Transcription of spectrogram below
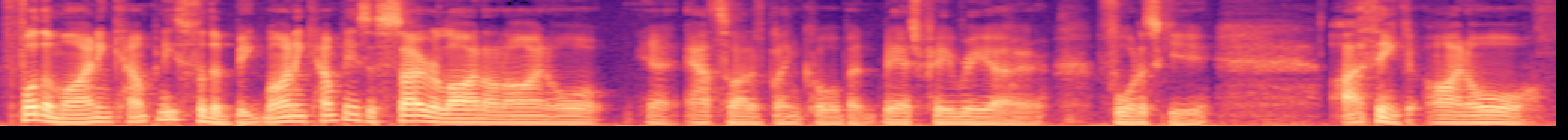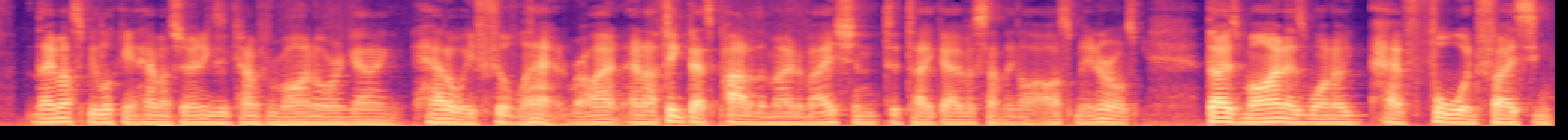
for the mining companies, for the big mining companies, are so reliant on iron ore you know, outside of Glencore, but BHP, Rio, Fortescue. I think iron ore, they must be looking at how much earnings are coming from iron ore and going, how do we fill that, right? And I think that's part of the motivation to take over something like OZ Minerals. Those miners want to have forward facing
